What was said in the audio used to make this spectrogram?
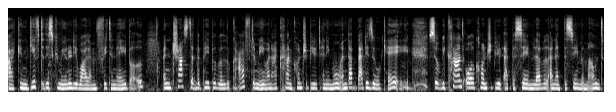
I can give to this community while I'm fit and able, and trust that the people will look after me when I can't contribute anymore, and that that is okay. Mm. So we can't all contribute at the same level and at the same amount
